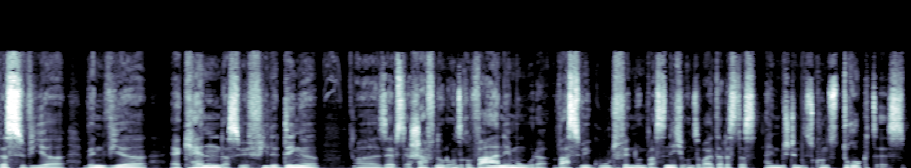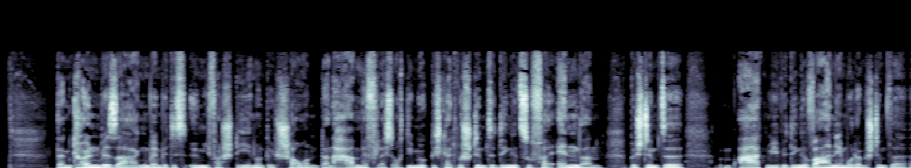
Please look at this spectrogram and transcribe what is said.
dass wir, wenn wir erkennen, dass wir viele Dinge äh, selbst erschaffen oder unsere Wahrnehmung oder was wir gut finden und was nicht und so weiter, dass das ein bestimmtes Konstrukt ist, dann können wir sagen, wenn wir das irgendwie verstehen und durchschauen, dann haben wir vielleicht auch die Möglichkeit, bestimmte Dinge zu verändern, bestimmte ähm, Arten, wie wir Dinge wahrnehmen oder bestimmte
